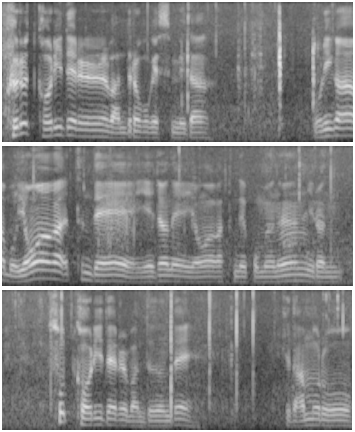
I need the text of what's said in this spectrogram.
그릇 거리대를 만들어 보겠습니다. 우리가 뭐 영화 같은데 예전에 영화 같은데 보면은 이런 솥 거리대를 만드는데 이렇게 나무로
